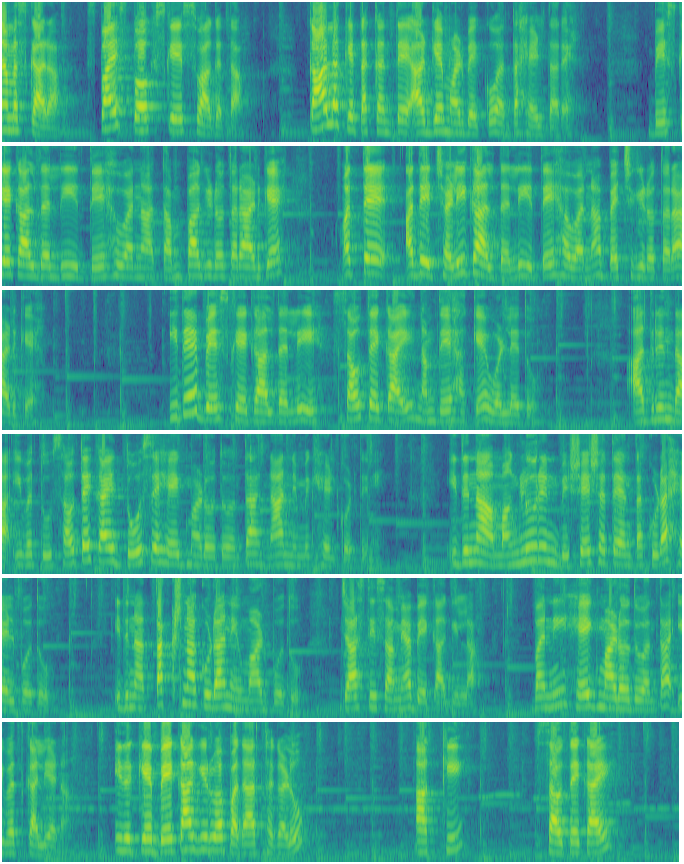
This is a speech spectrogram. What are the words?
ನಮಸ್ಕಾರ. ಸ್ಪೈಸ್ ಬಾಕ್ಸ್ಗೆ ಸ್ವಾಗತ. ಕಾಲಕ್ಕೆ ತಕ್ಕಂತೆ ಅಡುಗೆ ಮಾಡಬೇಕು ಅಂತ ಹೇಳ್ತಾರೆ. ಬೇಸಿಗೆ ಕಾಲದಲ್ಲಿ ದೇಹವನ್ನು ತಂಪಾಗಿಡೋ ಥರ ಅಡುಗೆ, ಮತ್ತು ಅದೇ ಚಳಿಗಾಲದಲ್ಲಿ ದೇಹವನ್ನು ಬೆಚ್ಚಗಿಡೋ ಥರ ಅಡುಗೆ. ಇದೇ ಬೇಸಿಗೆಗಾಲದಲ್ಲಿ ಸೌತೆಕಾಯಿ ನಮ್ಮ ದೇಹಕ್ಕೆ ಒಳ್ಳೆಯದು ಆದ್ದರಿಂದ ಇವತ್ತು ಸೌತೆಕಾಯಿ ದೋಸೆ ಹೇಗೆ ಮಾಡೋದು ಅಂತ ನಾನು ನಿಮಗೆ ಹೇಳ್ಕೊಡ್ತೀನಿ. ಇದನ್ನು ಮಂಗಳೂರಿನ ವಿಶೇಷತೆ ಅಂತ ಕೂಡ ಹೇಳ್ಬೋದು. ಇದನ್ನು ತಕ್ಷಣ ಕೂಡ ನೀವು ಮಾಡ್ಬೋದು. ಜಾಸ್ತಿ ಸಮಯ ಬೇಕಾಗಿಲ್ಲ. ಬನ್ನಿ ಹೇಗೆ ಮಾಡೋದು ಅಂತ ಇವತ್ತು ಕಲಿಯೋಣ. ಇದಕ್ಕೆ ಬೇಕಾಗಿರುವ ಪದಾರ್ಥಗಳು ಅಕ್ಕಿ, ಸೌತೆಕಾಯಿ,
